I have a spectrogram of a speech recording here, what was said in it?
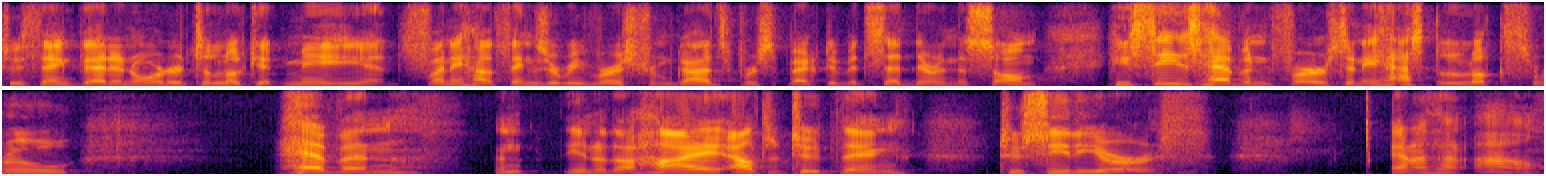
to think that in order to look at me, it's funny how things are reversed from God's perspective. It said there in the psalm, he sees heaven first and he has to look through heaven and, you know, the high altitude thing to see the earth. And I thought, oh,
